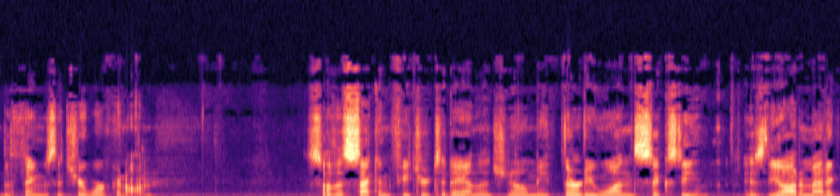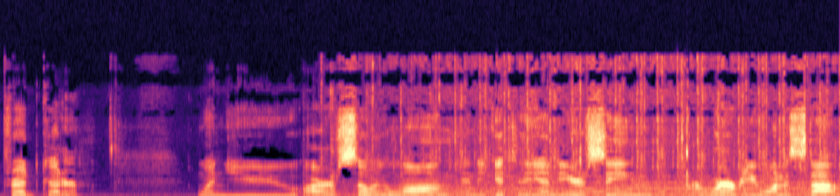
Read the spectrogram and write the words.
the things that you're working on. So the second feature today on the Janome 3160 is the automatic thread cutter when you are sewing along and you get to the end of your seam or wherever you want to stop,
